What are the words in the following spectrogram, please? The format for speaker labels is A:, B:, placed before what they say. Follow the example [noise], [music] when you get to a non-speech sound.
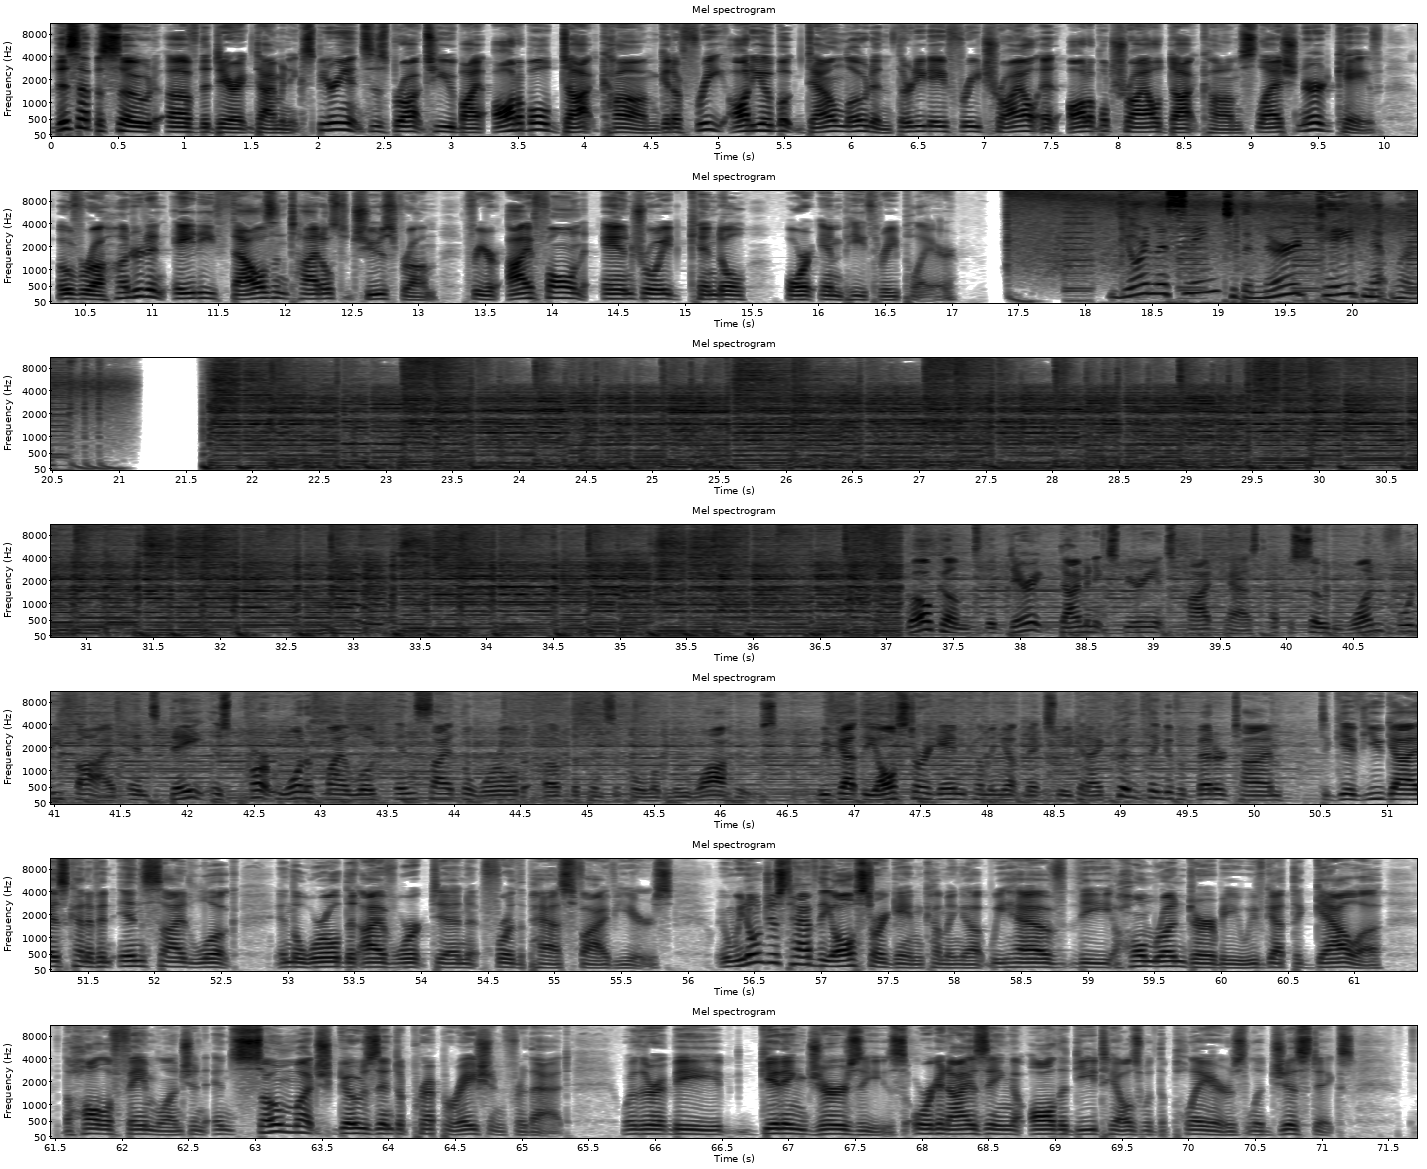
A: This episode of the Derek Diamond Experience is brought to you by Audible.com. Get a free audiobook download and 30-day free trial at audibletrial.com slash nerdcave. Over 180,000 titles to choose from for your iPhone, Android, Kindle, or MP3 player.
B: You're listening to the Nerd Cave Network.
A: Welcome to the Derek Diamond Experience Podcast, episode 145, and today is part one of my look inside the world of the Pensacola Blue Wahoos. We've got the All Star game coming up next week, and I couldn't think of a better time to give you guys kind of an inside look in the world that I've worked in for the past five years. And we don't just have the All Star game coming up, we have the Home Run Derby, we've got the Gala, the Hall of Fame luncheon, and so much goes into preparation for that whether it be getting jerseys, organizing all the details with the players, logistics,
